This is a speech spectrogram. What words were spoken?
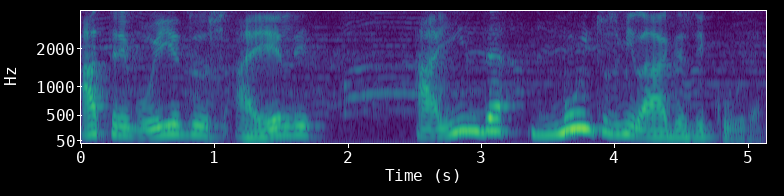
atribuídos a ele ainda muitos milagres de cura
